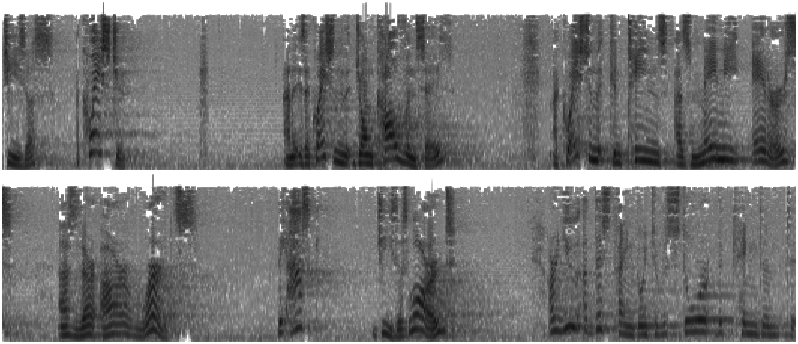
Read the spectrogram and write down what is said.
Jesus a question. And it is a question that John Calvin says, a question that contains as many errors as there are words. They ask Jesus, Lord, are you at this time going to restore the kingdom to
